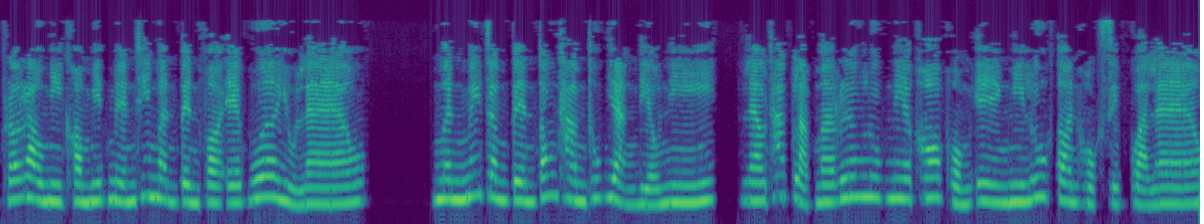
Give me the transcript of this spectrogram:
เพราะเรามีคอมมิชเมนที่มันเป็น forever อยู่แล้ว มันไม่จำเป็นต้องทำทุกอย่างเดี๋ยวนี้ แล้วถ้ากลับมาเรื่องลูกเนี่ยพ่อผมเองมีลูกตอน 60 กว่าแล้ว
